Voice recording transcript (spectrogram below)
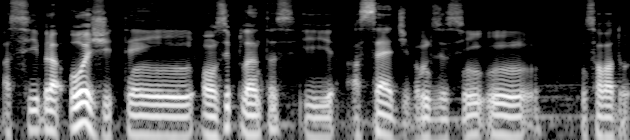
A Cibra hoje tem 11 plantas e a sede, vamos dizer assim, em, em Salvador,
